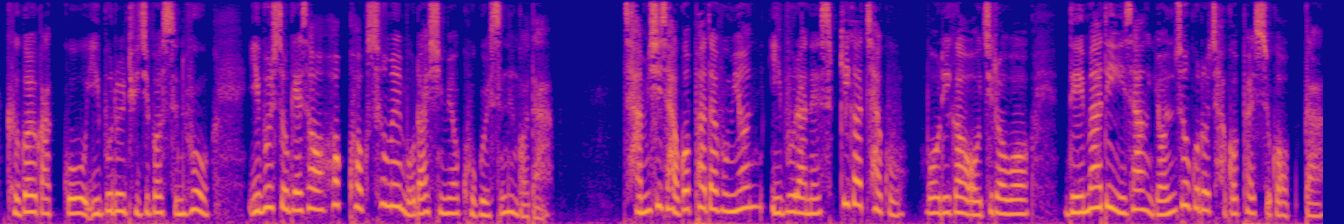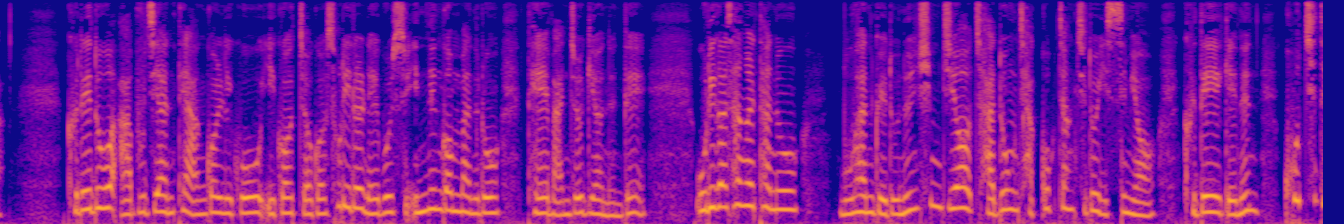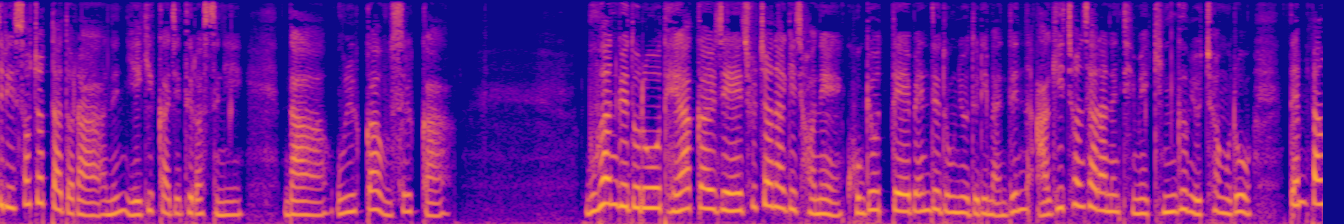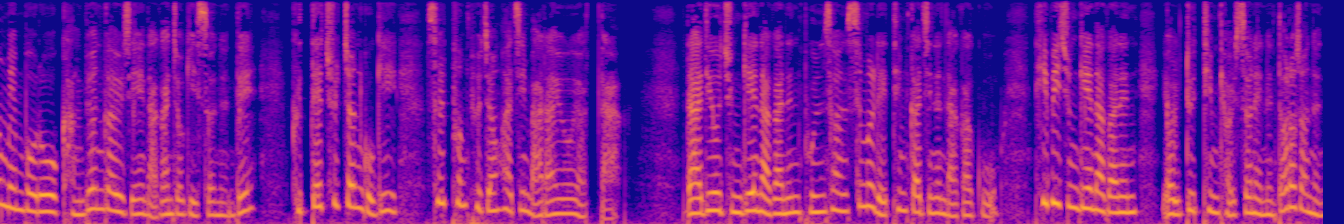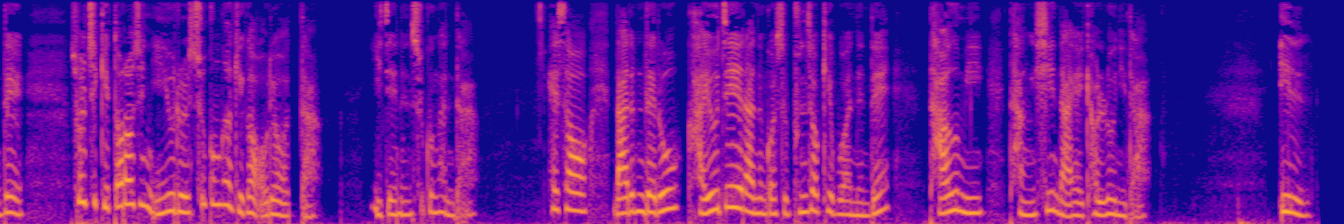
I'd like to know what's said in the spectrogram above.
그걸 갖고 이불을 뒤집어 쓴 후 이불 속에서 헉헉 숨을 몰아쉬며 곡을 쓰는 거다. 잠시 작업하다 보면 이불 안에 습기가 차고 머리가 어지러워 네 마디 이상 연속으로 작업할 수가 없다. 그래도 아버지한테 안 걸리고 이것저것 소리를 내볼 수 있는 것만으로 대만족이었는데 우리가 상을 탄 후 무한 궤도는 심지어 자동 작곡 장치도 있으며 그대에게는 코치들이 써줬다더라는 얘기까지 들었으니 나 울까 웃을까 무한궤도로 대학가요제에 출전하기 전에 고교 때 밴드 동료들이 만든 아기천사라는 팀의 긴급 요청으로 땜빵 멤버로 강변가요제에 나간 적이 있었는데 그때 출전곡이 슬픈 표정 하지 말아요였다. 라디오 중계에 나가는 본선 24팀까지는 나가고 TV 중계에 나가는 12팀 결선에는 떨어졌는데 솔직히 떨어진 이유를 수긍하기가 어려웠다. 이제는 수긍한다. 해서 나름대로 가요제라는 것을 분석해 보았는데 다음이 당시 나의 결론이다. 1.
